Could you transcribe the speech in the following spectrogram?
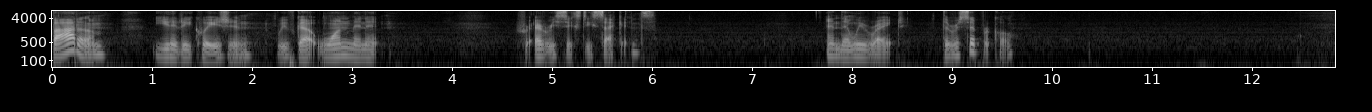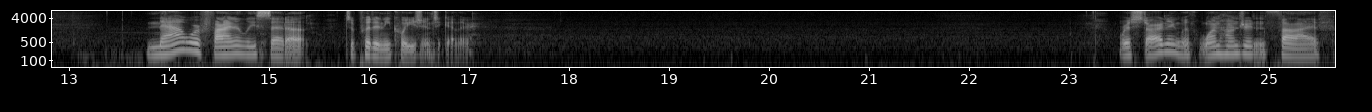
bottom unit equation, we've got one minute for every 60 seconds. And then we write the reciprocal. Now we're finally set up to put an equation together. We're starting with 105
